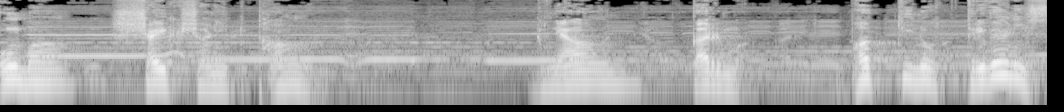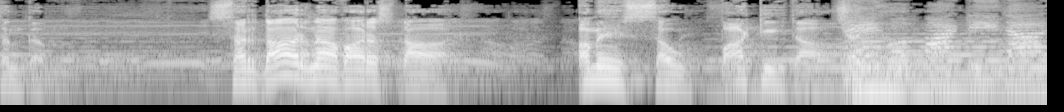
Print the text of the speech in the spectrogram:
ઉમા શૈક્ષણિક ધામ. જ્ઞાન, કર્મ, ભક્તિનો ત્રિવેણી સંગમ, સરદારના વારસદાર અમે સૌ પાટીદાર. જય હો પાટીદાર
